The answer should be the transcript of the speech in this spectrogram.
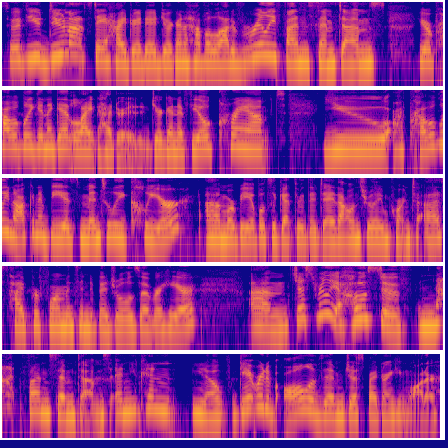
So, if you do not stay hydrated, you're going to have a lot of really fun symptoms. You're probably going to get lightheaded. You're going to feel cramped. You are probably not going to be as mentally clear um, or be able to get through the day. That one's really important to us, high performance individuals over here. Um, just really a host of not fun symptoms. And you can, you know, get rid of all of them just by drinking water.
